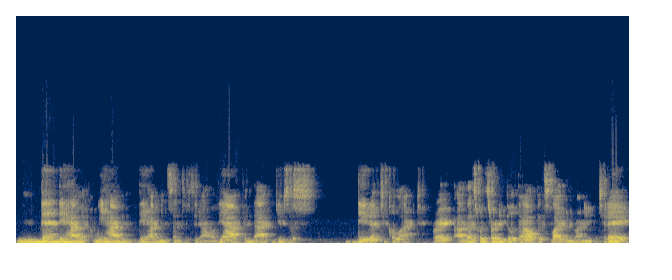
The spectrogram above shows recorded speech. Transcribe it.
then they have we have they have an incentive to download the app, and that gives us data to collect. Right, uh, that's what's already built out. That's live and running today.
